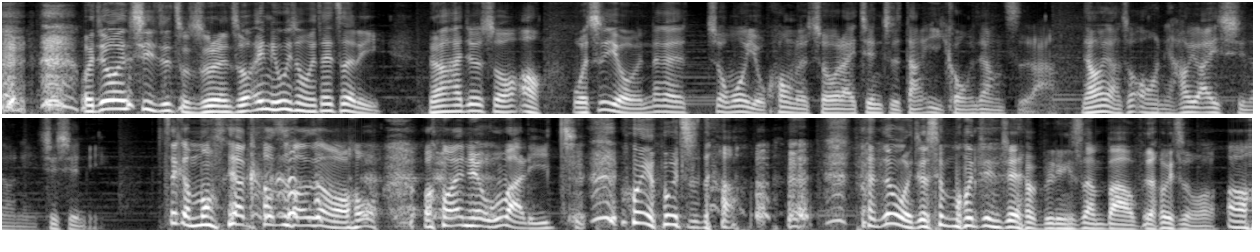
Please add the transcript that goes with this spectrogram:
我就问戏子主持人说，哎，你为什么会在这里？然后他就说，哦，我是有那个周末有空的时候来兼职当义工这样子啦。然后我想说，哦，你好有爱心哦，你谢谢你。这个梦是要告诉我什么？我我完全无法理解，我也不知道。反正我就是梦见 JW 零三八，我不知道为什么。哦，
